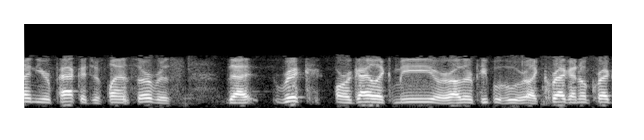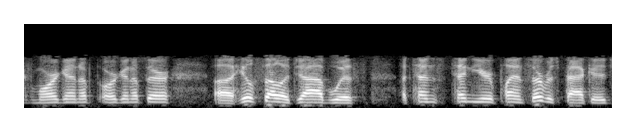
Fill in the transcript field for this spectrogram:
10-year package of planned service that Rick or a guy like me or other people who are like Craig, I know Craig from Oregon up Oregon up there, uh, he'll sell a job with a 10 10 year plan service package.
